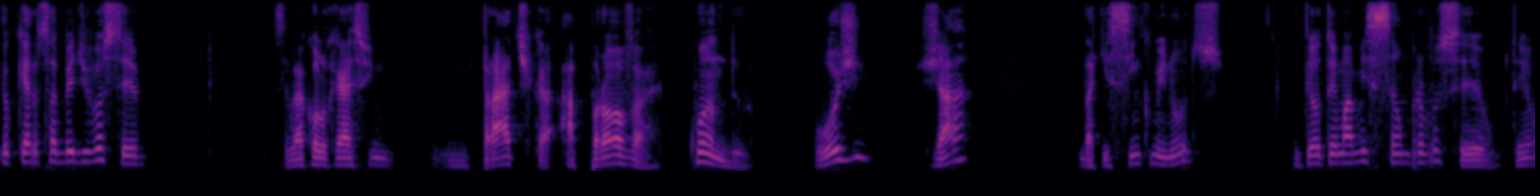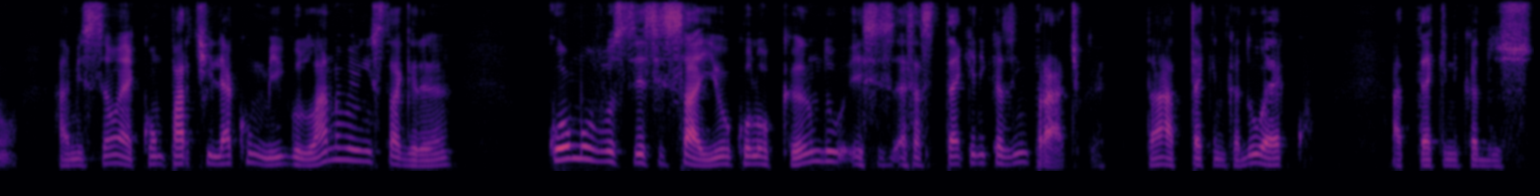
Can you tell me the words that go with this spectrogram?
eu quero saber de você. Você vai colocar isso em, em prática, a prova, quando? Hoje? Já? Daqui cinco minutos? Então eu tenho uma missão para você. Eu tenho, a missão é compartilhar comigo lá no meu Instagram como você se saiu colocando esses, essas técnicas em prática. Tá? A técnica do eco, a técnica dos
